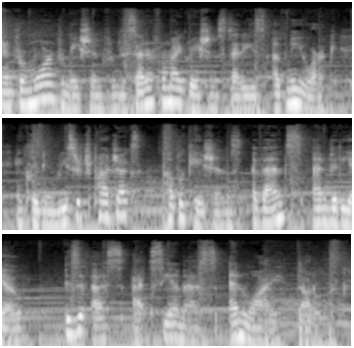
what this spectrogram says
And for more information from the Center for Migration Studies of New York, including research projects, publications, events, and video, visit us at cmsny.org.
